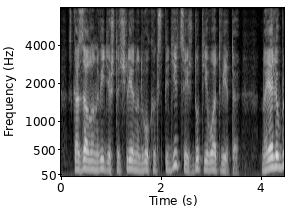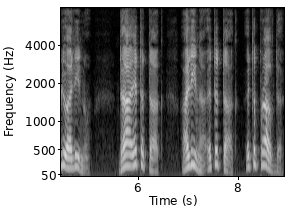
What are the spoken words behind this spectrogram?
— сказал он, видя, что члены двух экспедиций ждут его ответа. «Но я люблю Алину. «Да, это так. Алина, это так. Это правда.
